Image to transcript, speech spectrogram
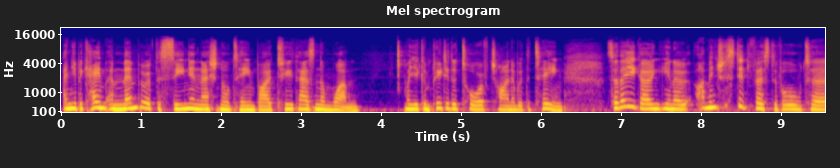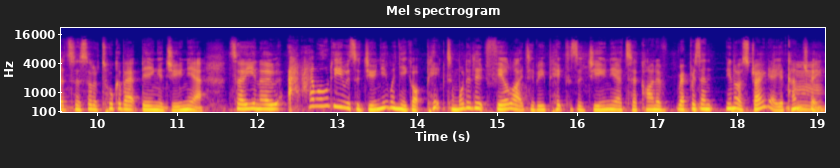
and you became a member of the senior national team by 2001 where you completed a tour of China with the team. So there you go. You know, I'm interested first of all to, to sort of talk about being a junior. So you know, how old are you as a junior when you got picked, and what did it feel like to be picked as a junior to kind of represent, you know, Australia, your country? Mm.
